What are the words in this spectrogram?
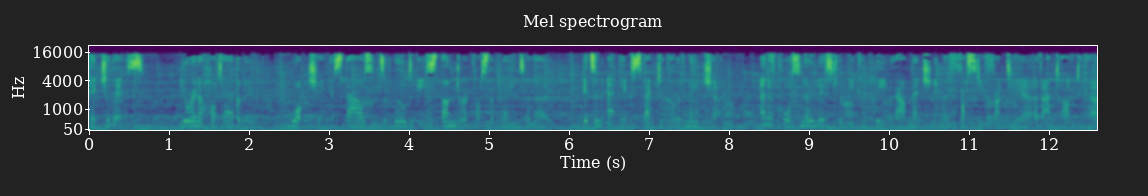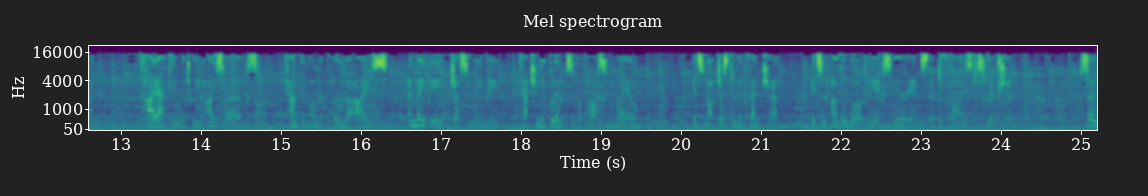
Picture this you're in a hot air balloon, watching as thousands of wildebeest thunder across the plains below. It's an epic spectacle of nature. And of course, no list would be complete without mentioning the frosty frontier of Antarctica. Kayaking between icebergs, camping on the polar ice, and maybe, just maybe, catching a glimpse of a passing whale. It's not just an adventure, it's an otherworldly experience that defies description. So,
